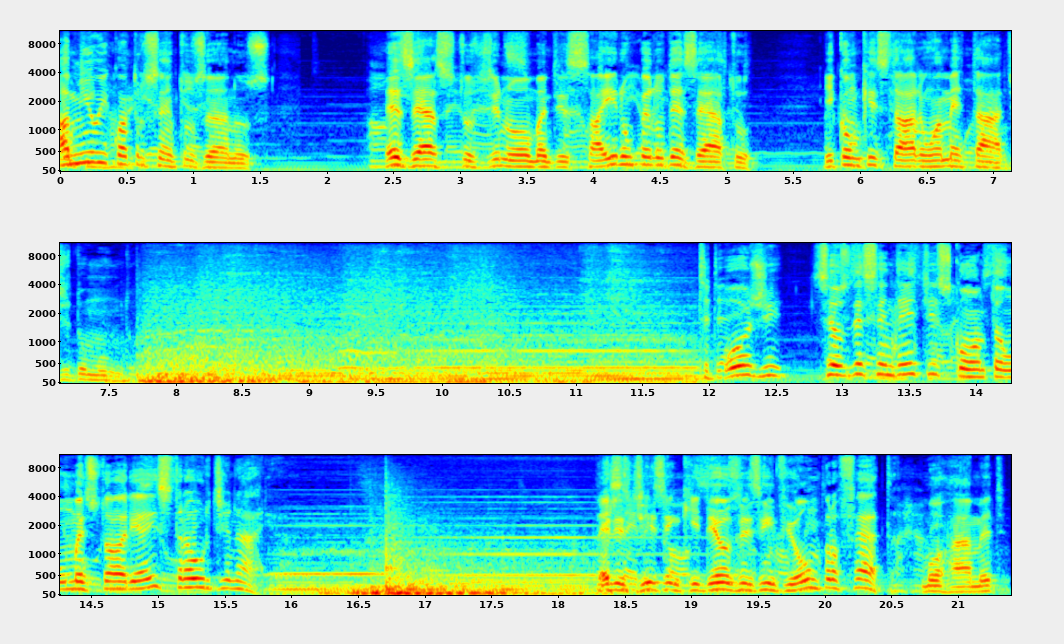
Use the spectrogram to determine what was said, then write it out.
Há 1400 anos, exércitos de nômades saíram pelo deserto e conquistaram a metade do mundo. Hoje, seus descendentes contam uma história extraordinária. Eles dizem que Deus lhes enviou um profeta, Mohammed,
